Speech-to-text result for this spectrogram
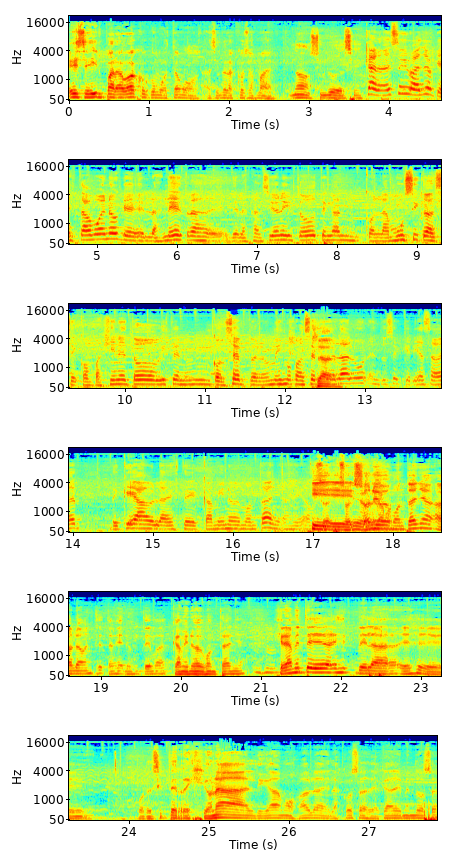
ese ir para abajo como estamos haciendo las cosas mal. No, sin duda, sí. Claro, eso iba yo, que está bueno que las letras de, las canciones y todo tengan con la música, se compagine todo, viste, en un concepto, en un mismo concepto del álbum. Entonces quería saber de qué habla este Camino de Montaña, digamos. Y Sonido, de, Montaña, hablaba también de un tema, Camino de Montaña. Generalmente es de la... Es por decirte regional, digamos, habla de las cosas de acá de Mendoza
